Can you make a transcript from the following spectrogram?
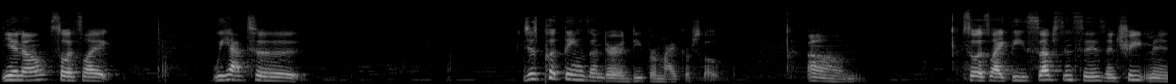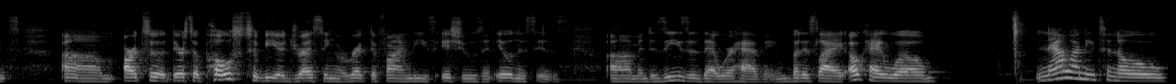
you know? So it's like we have to just put things under a deeper microscope. Um, so it's like these substances and treatments um, are to they're supposed to be addressing or rectifying these issues and illnesses um, and diseases that we're having. But it's like, okay, well, now I need to know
